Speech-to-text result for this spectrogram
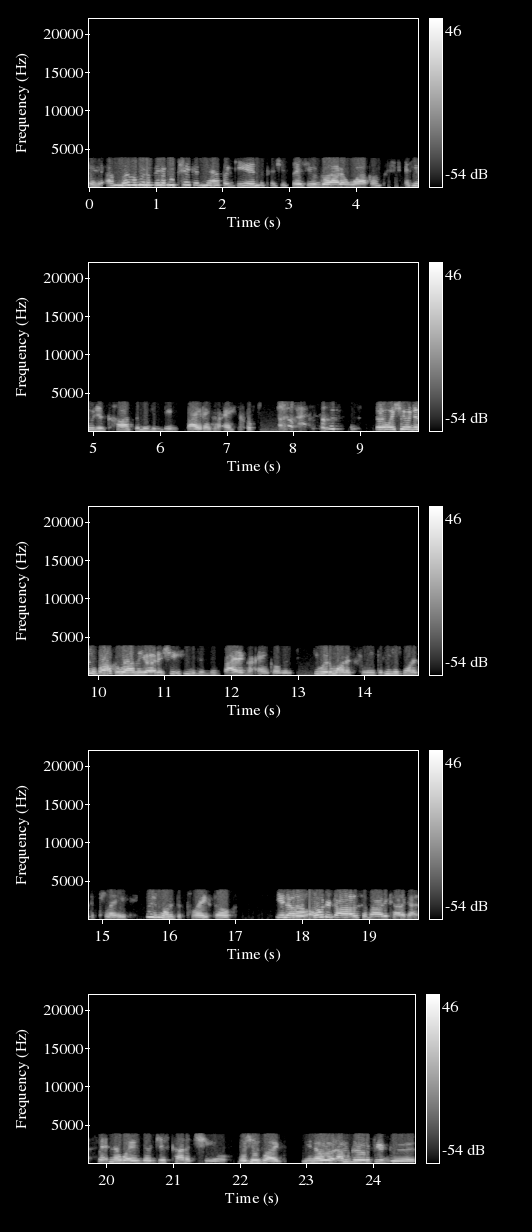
say, "I'm never going to be able to take a nap again," because she said she would go out and walk him, and he would just constantly just be biting her ankles. So she would just walk around the yard, and she he would just be biting her ankles, and he wouldn't want to sleep, and he just wanted to play. He just wanted to play. So, you know, older dogs have already kind of got set in their ways. They're just kind of chill. They're just like, you know what, I'm good if you're good.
